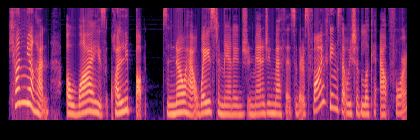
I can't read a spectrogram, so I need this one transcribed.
현명한, a wise 관리법. know-how, ways to manage and managing methods. So there's five things that we should look out for.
